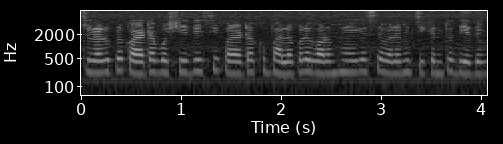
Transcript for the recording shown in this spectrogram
চুলার উপরে কড়াইটা বসিয়ে দিয়েছি। কড়াইটা খুব ভালো করে গরম হয়ে গেছে। এবার আমি চিকেনটা দিয়ে দেব।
